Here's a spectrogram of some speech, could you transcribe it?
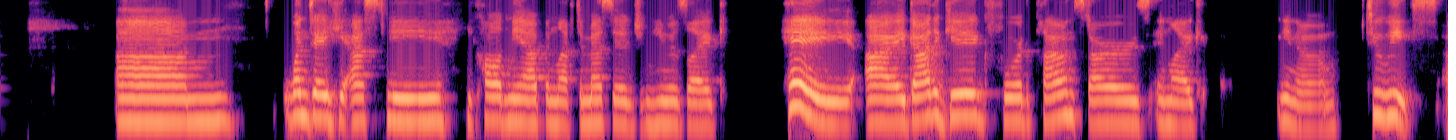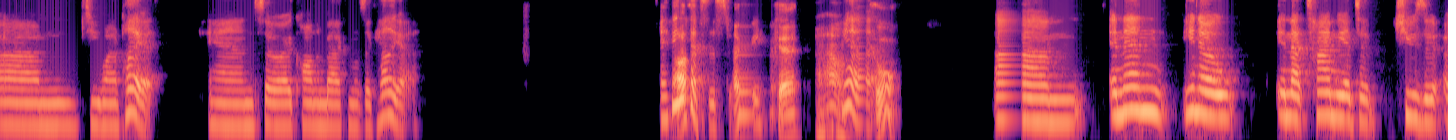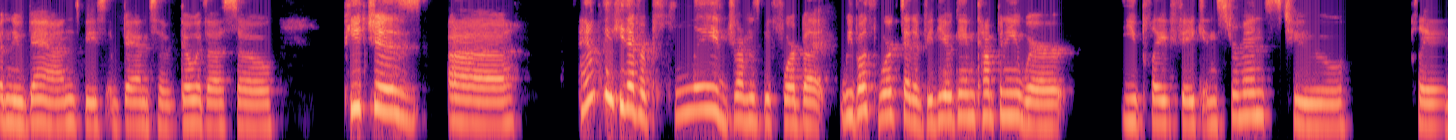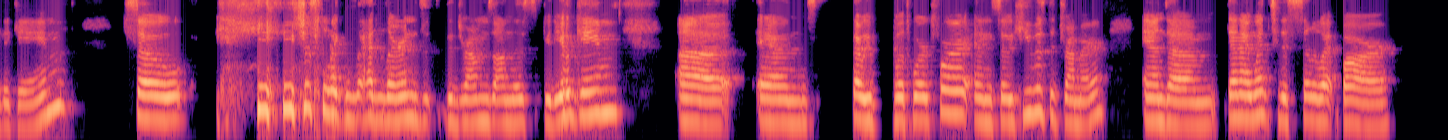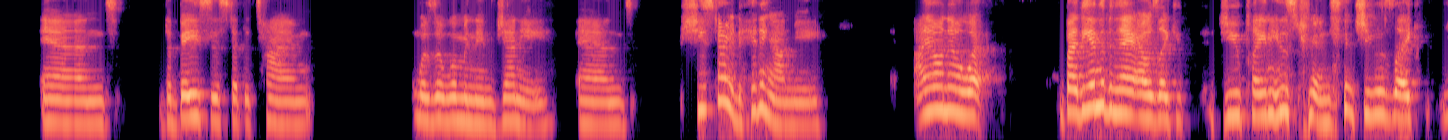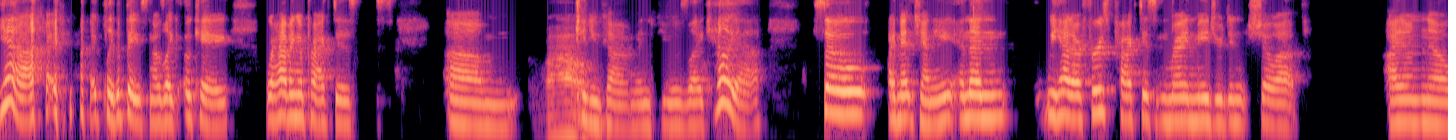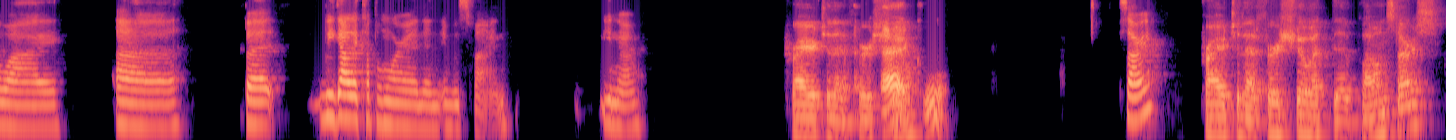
um one day he asked me he called me up and left a message and he was like hey i got a gig for the Plow and Stars in like you know two weeks um do you want to play it and so i called him back and was like hell yeah i think Awesome. that's the story Okay. Wow. yeah Cool. um and then you know in that time we had to choose a, a new band be a band to go with us so peaches uh i don't think he'd ever played drums before but we both worked at a video game company where you play fake instruments to play the game. So he just like had learned the drums on this video game uh and that we both worked for and so he was the drummer. And um, then i went to the silhouette bar and the bassist at the time was a woman named jenny and she started hitting on me i don't know what by the end of the night i was like do you play any instruments and she was like yeah i, I play the bass and i was like okay we're having a practice um, Wow. can you come? And she was like, hell yeah. So I met Jenny, and then we had our first practice, and Ryan Major didn't show up. I don't know why, uh, but we got a couple more in, and it was fine. You know, Prior to that first show. right. Cool. sorry. Prior to that first show at the Plow and Stars.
